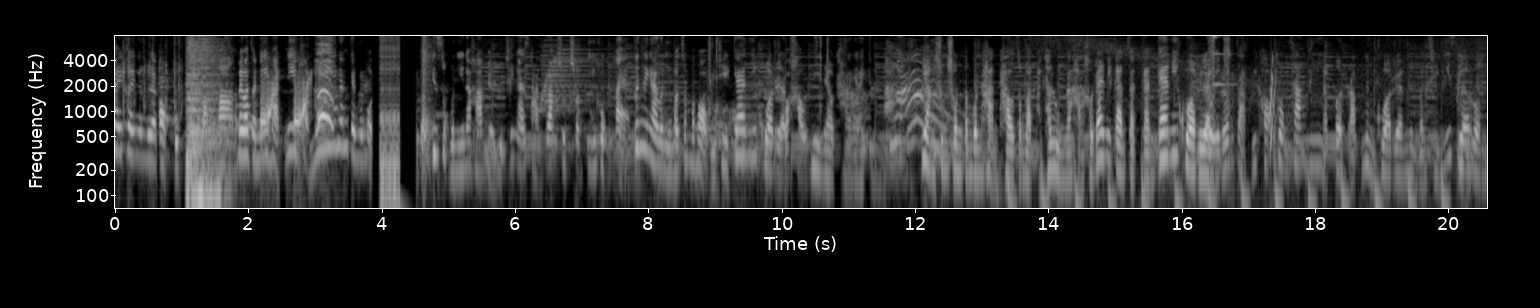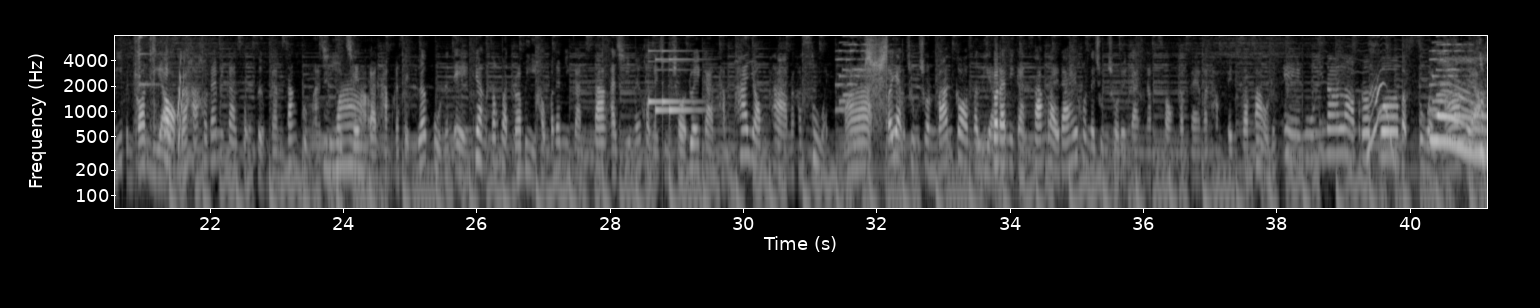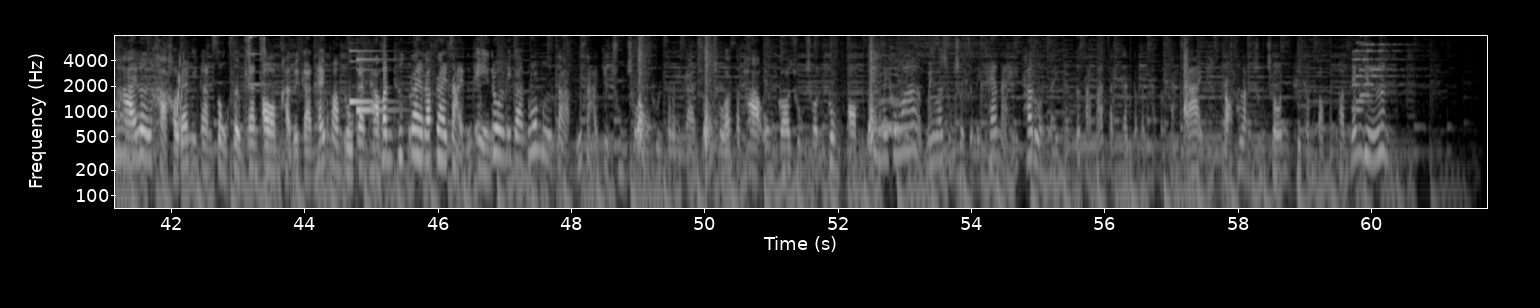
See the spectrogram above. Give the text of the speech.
ใครเคยเงินเดือนออกปุ๊บรับบ้างไม่ว่าจะหนี้บัตรหนี้ผ่อนนู่นนี่นั่นเต็มไปหมด กินสุกวันนี้นะคะเหมียวอยู่ที่งานสารกลางชุมชนปี 68 ซึ่งในงานวันนี้เราจะมาบอกวิธีแก้หนี้ครัวเรือนว่าเขามีแนวทางยังไงกันบ้างอย่างชุมชนตำบลหานเทาจังหวัดพัทลุงนะคะ เขาได้มีการจัดการแก้หนี้ครัวเรือนโดยเริ่มจากวิเคราะห์โครงสร้างหนี้และเปิดรับ 1 ครัวเรือน 1 บัญชีหนี้เพื่อรวมหนี้เป็นก้อนเดียวสองนะคะเขาได้มีการส่งเสริมการสร้างกลุ่มอาชีพว้าวเช่น การทำเกษตรเกื้อกูลนั่นเอง อย่างจังหวัดกระบี่เขาก็ได้มีการสร้างอาชีพให้คนในชุมชน ด้วยการทำผ้าย้อมครามนะคะ สวยมากก็อย่างชุมชนบ้านกอเสลียงก็ได้มีการสร้างรายได้ให้คนในชุมชนโดยการนำซองกาแฟมาทำเป็นกระเป๋านั่นเองอุ้ยน่ารักเลิศเวอร์แบบสวยมากเลยอะสุดท้ายเลยค่ะ เขาได้มีการส่งเสริมการออมค่ะ โดยการให้ความรู้การทำบันทึกรายรับรายจ่ายนั่นเอง โดยมีการร่วมมือจากวิสาหกิจชุมชนกองทุนสวัสดิการชุมชนและสภาองค์กรชุมชน กลุ่มออมสินเห็นไหมคะว่า ไม่ว่าชุมชนจะเล็กแค่ไหน ถ้ารวมใจกันก็สามารถจัดการกับปัญหาต่างๆได้ เพราะพลังชุมชนคือคำตอบของความยั่งยืน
